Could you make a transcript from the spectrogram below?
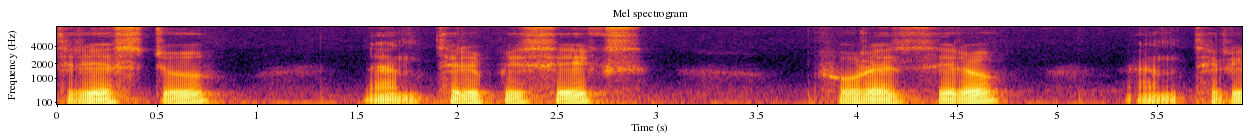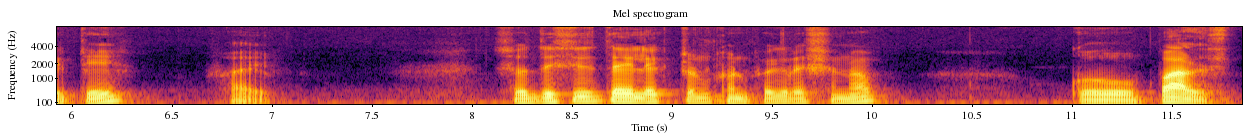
3s2 then 3p6 4s0 and 3d5 so this is the electron configuration of cobalt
